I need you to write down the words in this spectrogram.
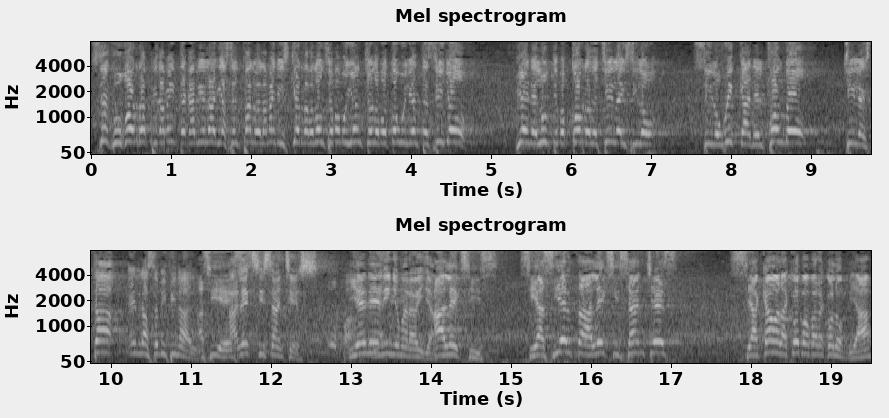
Se jugó rápidamente Gabriel Arias. El palo de la mano izquierda. Balón se va muy ancho. Lo botó William Tecillo. Viene el último cobro de Chile. Y si lo, si lo ubica en el fondo. Chile está en la semifinal. Así es. Alexis Sánchez. Viene El niño maravilla. Alexis. Si acierta Alexis Sánchez, se acaba la Copa para Colombia.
